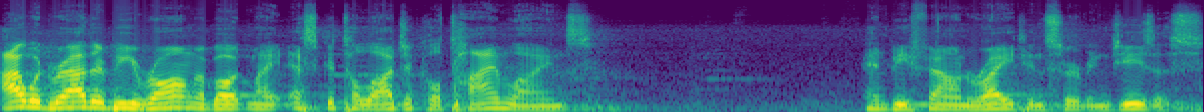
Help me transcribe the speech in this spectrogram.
I would rather be wrong about my eschatological timelines and be found right in serving Jesus.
